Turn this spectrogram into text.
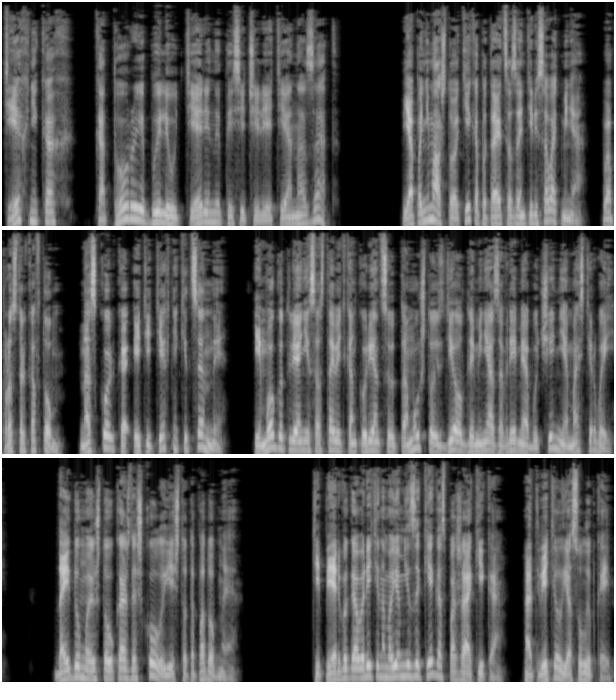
Техниках, которые были утеряны тысячелетия назад. Я понимал, что Акика пытается заинтересовать меня. Вопрос только в том, насколько эти техники ценны и могут ли они составить конкуренцию тому, что сделал для меня за время обучения мастер Вэй. Да и думаю, что у каждой школы есть что-то подобное. «Теперь вы говорите на моем языке, госпожа Акика», — ответил я с улыбкой.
